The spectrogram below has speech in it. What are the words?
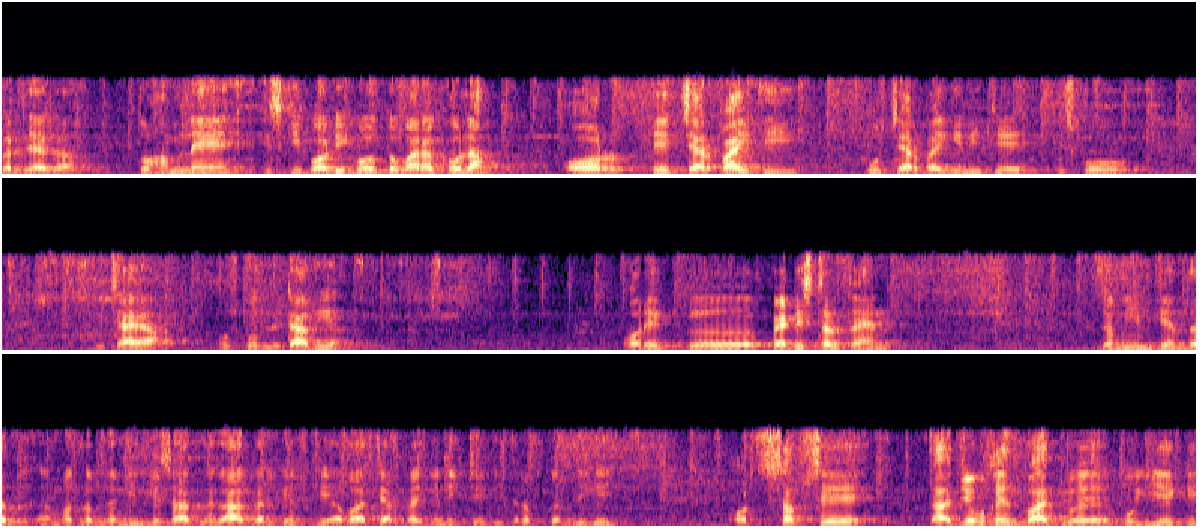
कर जाएगा। तो हमने इसकी बॉडी को दोबारा खोला और एक चारपाई थी, उस चारपाई के नीचे इसको बिछाया, उसको लिटा दिया और एक पेडिस्टल फ़ैन ज़मीन के अंदर मतलब ज़मीन के साथ लगा करके उसकी हवा चारपाई के नीचे की तरफ़ कर दी गई। और सबसे ताजुब खेज बात जो है, वो ये कि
